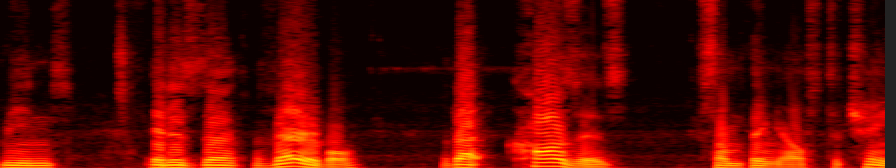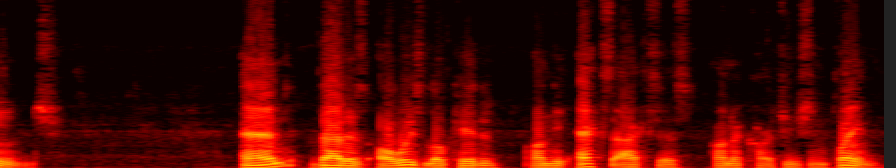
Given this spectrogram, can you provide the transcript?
means it is the variable that causes something else to change. And that is always located on the x-axis on a Cartesian plane.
